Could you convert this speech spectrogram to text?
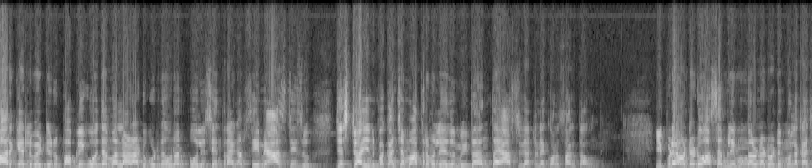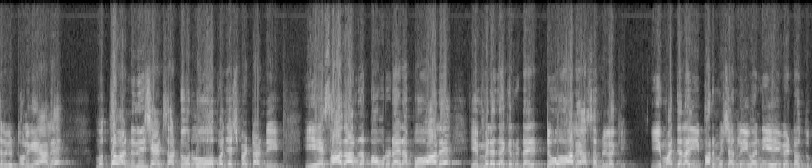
బారికేడ్లు పెట్టిరు పబ్లిక్ పోతే మళ్ళీ ఆడ అడ్డుకుంటూనే ఉన్నారు పోలీస్ యంత్రాంగం సేమ్ యాస్టీజ్ జస్ట్ ఆ ఇనుప కంచె మాత్రమే లేదు మిగతా అంతా యాస్టీజ్ అట్లనే కొనసాగుతూ ఉంది. ఇప్పుడే ఉంటాడు అసెంబ్లీ ముంగలు ఉన్నటువంటి ముళ్ళ కంచెలు తొలగేయాలి. మొత్తం అన్ని తీసేయండి సార్. డోర్లు ఓపెన్ చేసి పెట్టండి. ఏ సాధారణ పౌరుడైనా పోవాలి ఎమ్మెల్యే దగ్గరికి డైరెక్ట్ పోవాలి అసెంబ్లీలకి. ఈ మధ్యలో ఈ పర్మిషన్లు ఇవన్నీ ఏవి పెట్టొద్దు.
